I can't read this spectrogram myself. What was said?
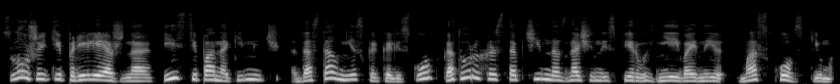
слушайте прилежно. И Степан Акимович достал несколько листков, которых Ростопчин, назначенный с первых дней войны московским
